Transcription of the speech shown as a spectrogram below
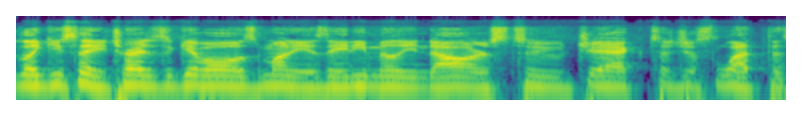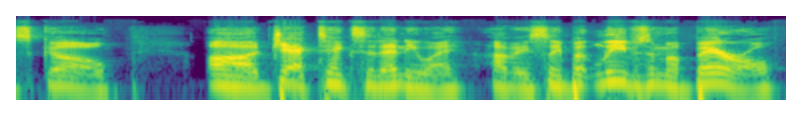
like you said, he tries to give all his money, his eighty million dollars, to Jack to just let this go. Uh, Jack takes it anyway, obviously, but leaves him a barrel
